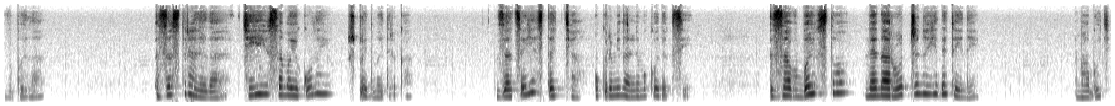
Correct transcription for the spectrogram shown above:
вбила. Застрелила тією самою кулею, що й Дмитрика. За це є стаття у Кримінальному кодексі. За вбивство ненародженої дитини. Мабуть,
